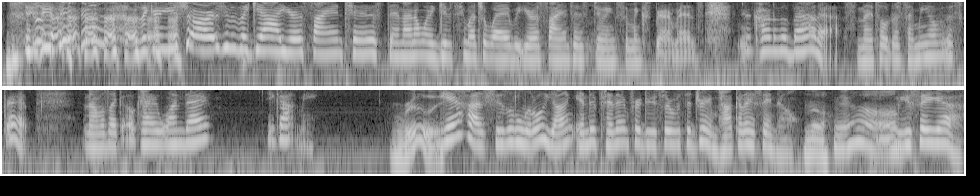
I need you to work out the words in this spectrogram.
I was like, "Are you sure?" She was like, "Yeah, you're a scientist, and I don't want to give too much away, but you're a scientist doing some experiments, and you're kind of a badass." And I told her, "Send me over the script," and I was like, "Okay." One day, you got me. Really? Yeah, she's a little young independent producer with a dream. How could I say no? No. yeah. You say yeah,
